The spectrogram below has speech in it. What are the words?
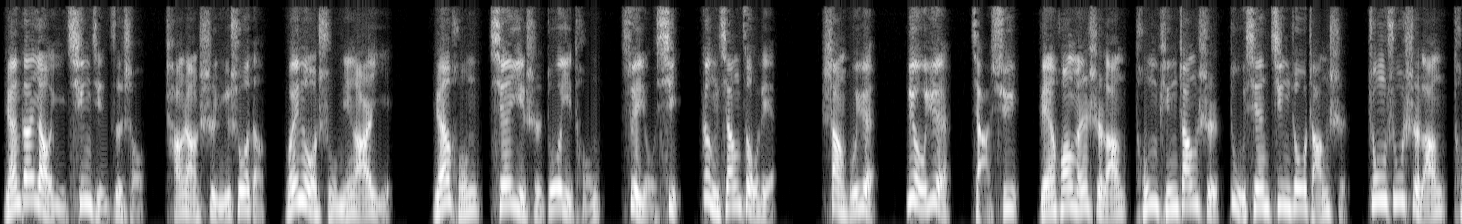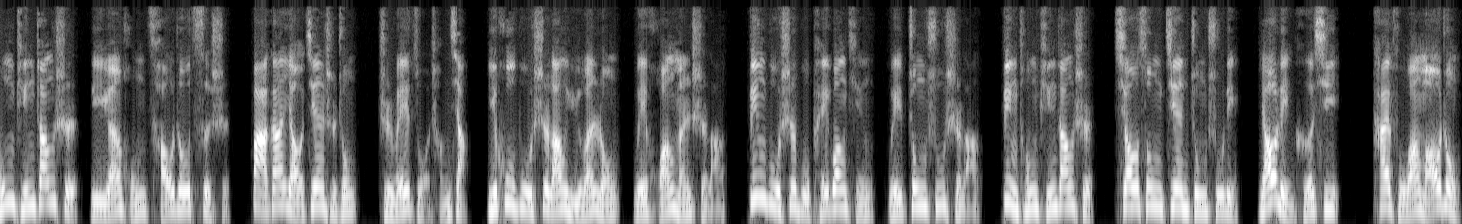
袁干要以清谨自守，常让事于说等，唯诺署名而已。袁弘先议事多异同，遂有戏，更相奏列。上不悦。六月，甲戌，贬黄门侍郎同平章事杜仙荆州长史，中书侍郎同平章事李元宏曹州刺史，罢干要监视中。只为左丞相，以户部侍郎宇文荣为黄门侍郎，兵部侍部裴光庭为中书侍郎，并同平章事。萧嵩兼中书令，遥领河西。开府王毛仲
